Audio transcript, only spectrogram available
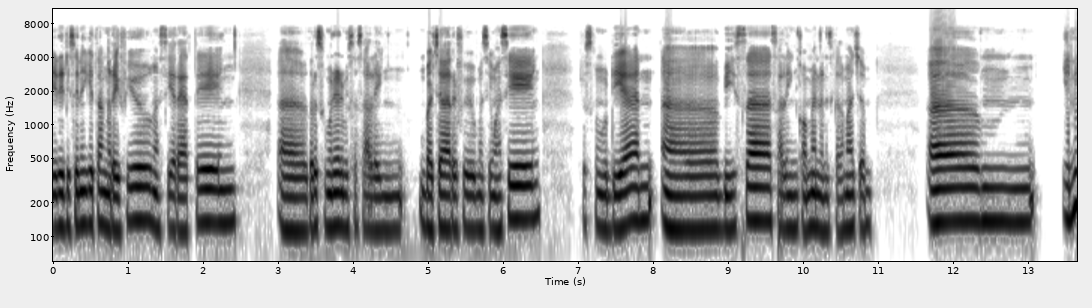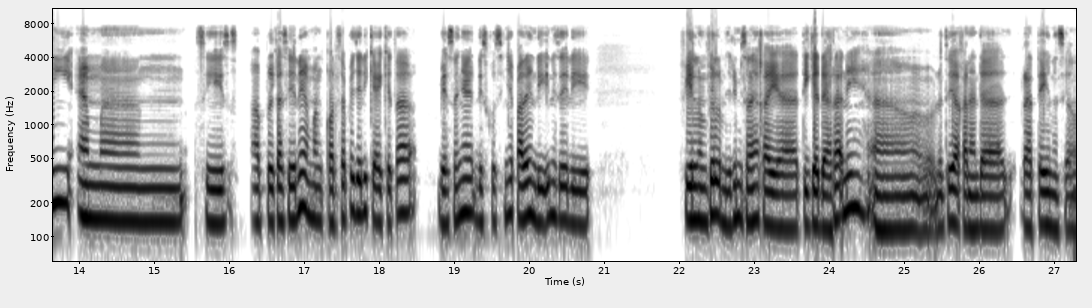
Jadi di sini kita nge-review ngasih rating uh, terus kemudian bisa saling baca review masing-masing. Terus kemudian uh, bisa saling komen dan segala macam. Um, ini emang si aplikasi ini emang konsepnya jadi kayak kita biasanya diskusinya paling di ini sih di film-film. Jadi misalnya kayak tiga darah nih uh, nanti akan ada rating dan segala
